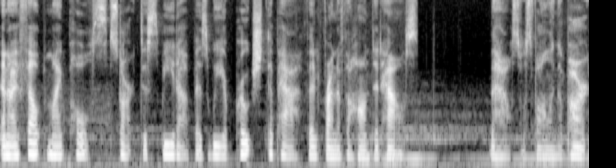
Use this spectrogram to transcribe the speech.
and I felt my pulse start to speed up as we approached the path in front of the haunted house. The house was falling apart,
